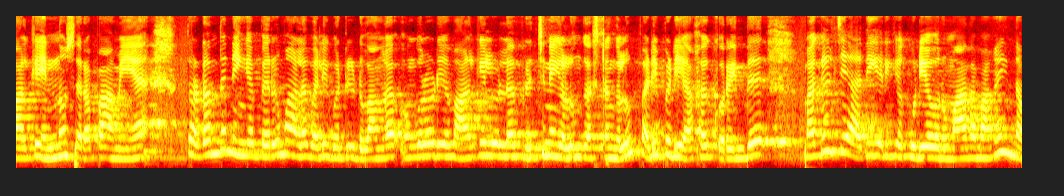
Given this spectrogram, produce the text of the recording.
வாழ்க்கை இன்னும் சிறப்பாக அமைய தொடர்ந்து நீங்கள் பெருமாளை வழிபட்டுக்கிட்டு வாங்க உங்களுடைய வாழ்க்கையில் உள்ள பிரச்சனைகளும் கஷ்டங்களும் படிப்படியாக குறைந்து மகிழ்ச்சி அதிகரிக்கக்கூடிய ஒரு மாதமாக இந்த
